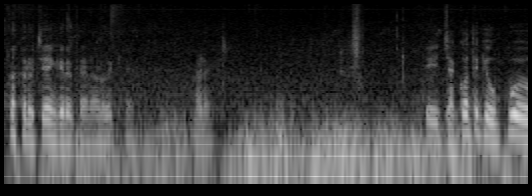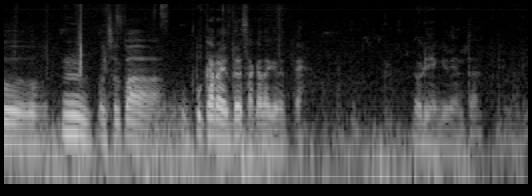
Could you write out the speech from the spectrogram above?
ರುಚಿ ಹೆಂಗಿರುತ್ತೆ ನೋಡೋದಕ್ಕೆ ಮಾಡಬೇಕು ಈ ಚಕೋತಕ್ಕೆ ಉಪ್ಪು ಹ್ಞೂ ಒಂದು ಸ್ವಲ್ಪ ಉಪ್ಪು ಖಾರ ಇದ್ದರೆ ಸಖತ್ತಾಗಿರುತ್ತೆ. ನೋಡಿ ಹೆಂಗಿದೆ ಅಂತ. ನೋಡಿ.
